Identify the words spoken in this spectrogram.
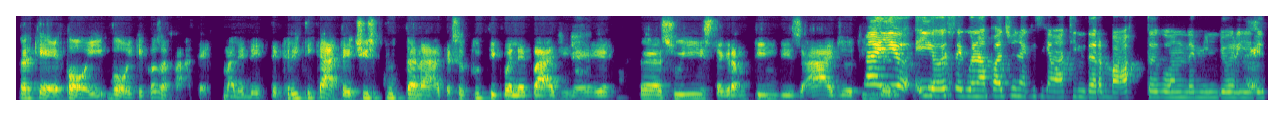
perché poi voi che cosa fate, maledette? Criticate e ci sputtanate su tutte quelle pagine eh, su Instagram, Team Disagio. Tinder... Ma io, io, seguo una pagina che si chiama Tinderbat con le migliori eh,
